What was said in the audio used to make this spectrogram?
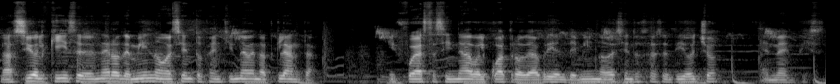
Nació el 15 de enero de 1929 en Atlanta y fue asesinado el 4 de abril de 1968 en Memphis.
